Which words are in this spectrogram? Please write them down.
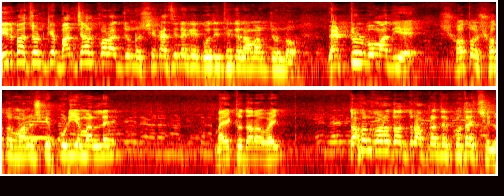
নির্বাচনকে বানচাল করার জন্য শেখ হাসিনাকে গদি থেকে নামার জন্য পেট্রোল বোমা দিয়ে শত শত মানুষকে পুড়িয়ে মারলেন। ভাই, একটু দাঁড়াও ভাই। তখন গণতন্ত্র আপনাদের কোথায় ছিল?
